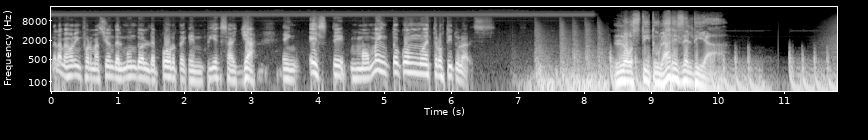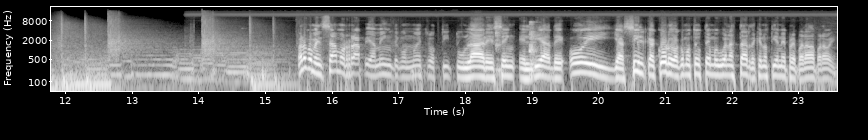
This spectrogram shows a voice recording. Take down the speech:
de la mejor información del mundo del deporte que empieza ya en este momento con nuestros titulares. Los titulares del día. Bueno, comenzamos rápidamente con nuestros titulares en el día de hoy. Yacilca Córdoba, ¿cómo está usted? Muy buenas tardes. ¿Qué nos tiene preparada para hoy?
